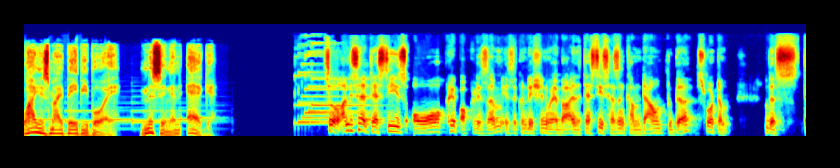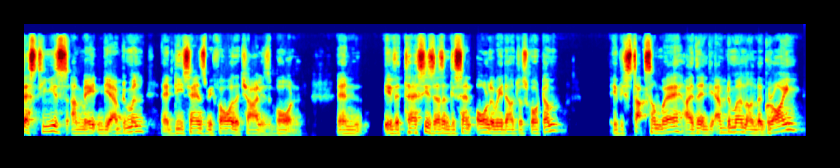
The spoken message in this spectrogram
Why is my baby boy missing an egg? So, undescended testes or cryptorchidism is a condition whereby the testes hasn't come down to the scrotum. The testes are made in the abdomen and descends before the child is born. And if the testes doesn't descend all the way down to scrotum, if it's stuck somewhere, either in the abdomen or the groin,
